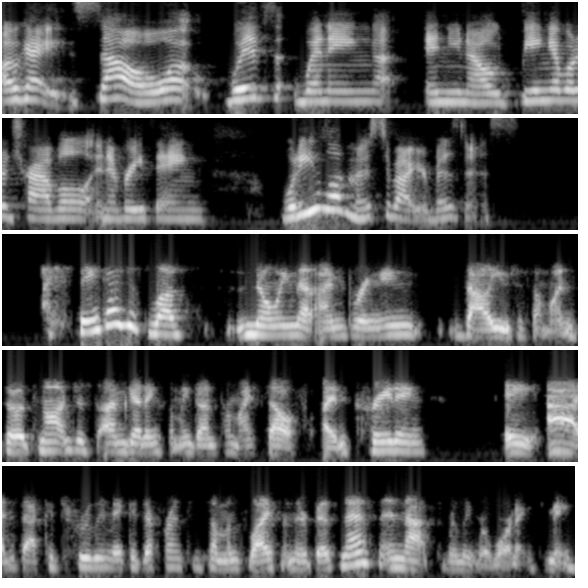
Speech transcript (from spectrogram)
Okay, so with winning and you know being able to travel and everything what do you love most about your business? I think i just love knowing that i'm bringing value to someone. So it's not just i'm getting something done for myself. I'm creating a ad that could truly make a difference in someone's life and their business and that's really rewarding to me.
